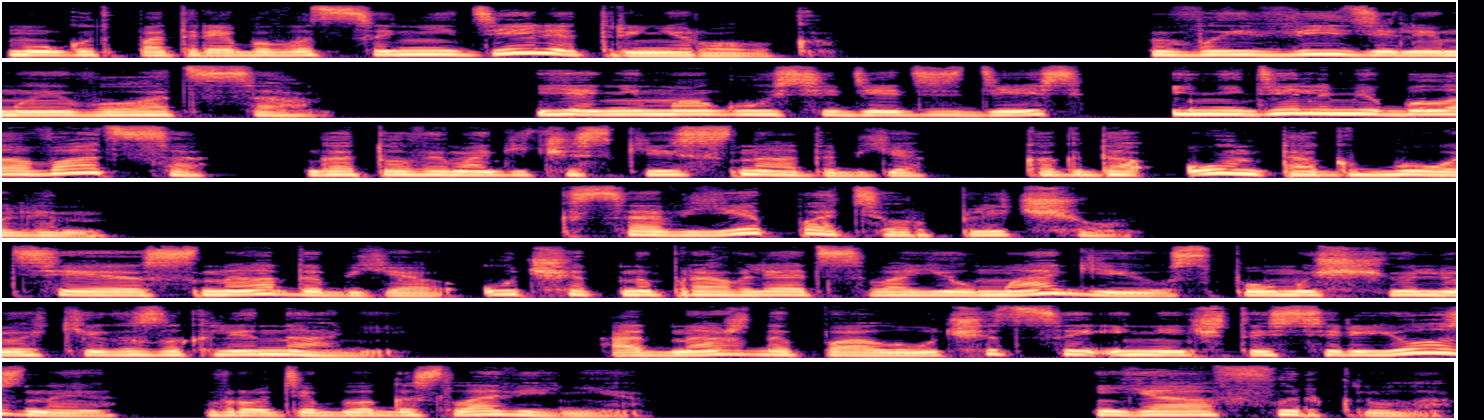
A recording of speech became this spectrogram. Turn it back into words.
могут потребоваться недели тренировок. Вы видели моего отца. Я не могу сидеть здесь и неделями баловаться, готовя магические снадобья, когда он так болен. Ксавье потер плечо. Те снадобья учат направлять свою магию с помощью легких заклинаний. Однажды получится и нечто серьезное, вроде благословения. Я фыркнула.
